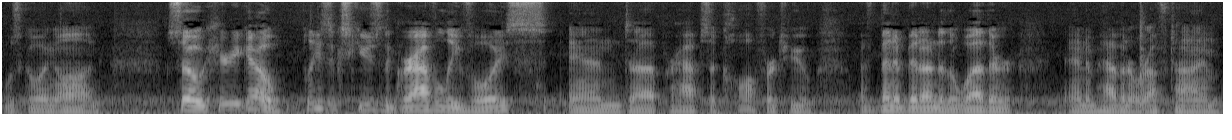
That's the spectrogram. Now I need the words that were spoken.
was going on. So here you go. Please excuse the gravelly voice and uh, perhaps a cough or two. I've been a bit under the weather and I'm having a rough time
